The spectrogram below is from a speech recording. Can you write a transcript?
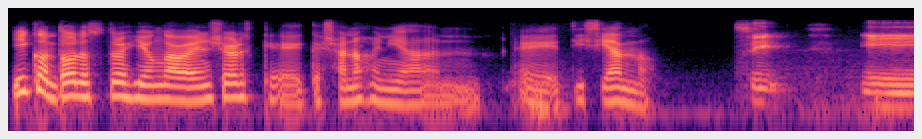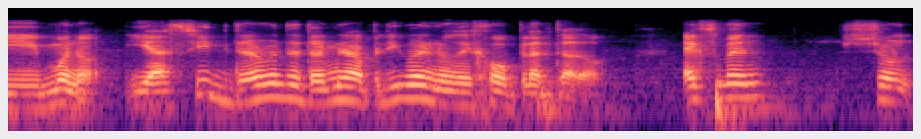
y con todos los otros Young Avengers que, que ya nos venían eh, ticiando. Sí, y bueno, y así literalmente termina la película y nos dejó plantado. X-Men, John,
